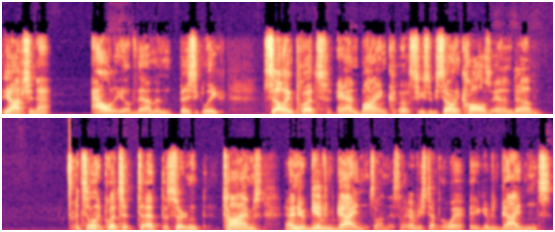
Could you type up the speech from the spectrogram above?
the optionality of them and basically selling puts and buying uh, excuse me selling calls and um, selling puts at, at the certain times, and you're given guidance on this. Like every step of the way, you're given guidance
